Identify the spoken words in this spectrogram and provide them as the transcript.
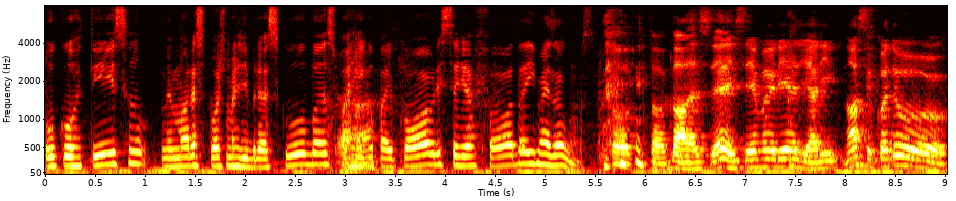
O Cortiço, Memórias Póstumas de Brás Cubas, Pai Aham. Rico, Pai Pobre, Seja Foda e mais alguns. Top, top. Nossa, é, isso aí a maioria já li. Nossa, quando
